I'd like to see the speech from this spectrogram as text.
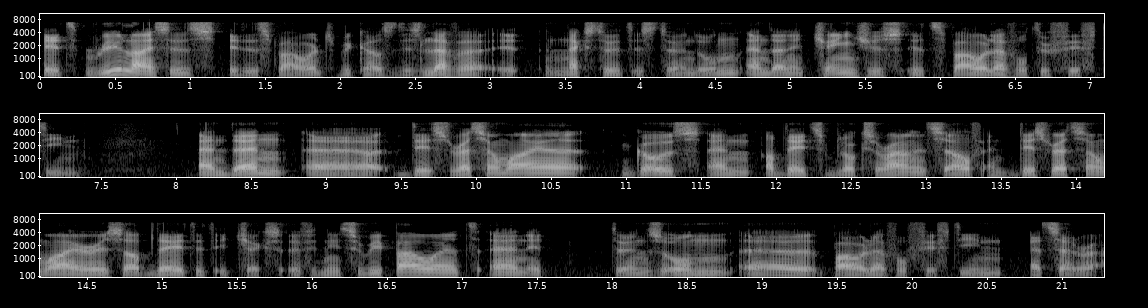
it realizes it is powered because this lever it, next to it is turned on and then it changes its power level to 15 and then uh, this redstone wire goes and updates blocks around itself and this redstone wire is updated it checks if it needs to be powered and it turns on uh, power level 15 etc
